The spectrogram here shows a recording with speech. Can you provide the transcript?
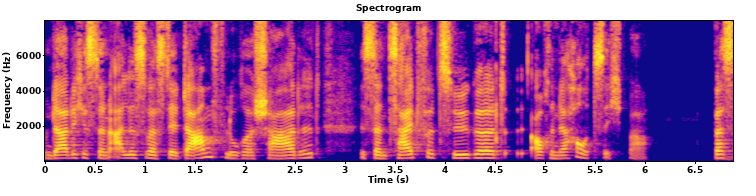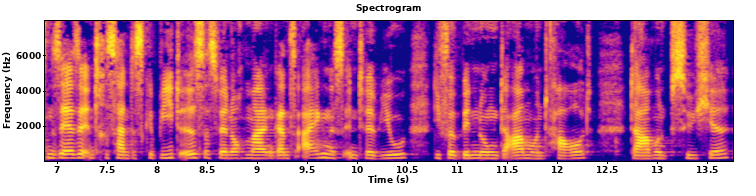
Und dadurch ist dann alles, was der Darmflora schadet, ist dann zeitverzögert auch in der Haut sichtbar. Was ein sehr, sehr interessantes Gebiet ist, das wäre nochmal ein ganz eigenes Interview, die Verbindung Darm und Haut, Darm und Psyche.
